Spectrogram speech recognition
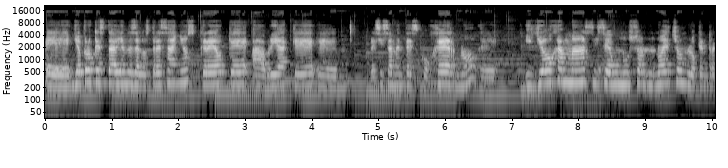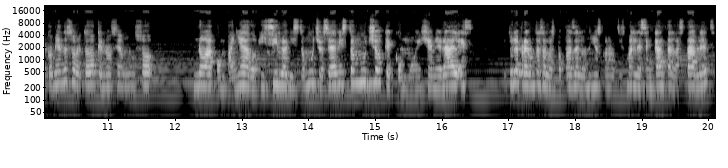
Eh, yo creo que está bien desde los tres años, creo que habría que eh, precisamente escoger, ¿no? Eh, y yo jamás hice un uso, no he hecho lo que recomiendo sobre todo que no sea un uso no acompañado, y sí lo he visto mucho, o sea, he visto mucho que como en general es, tú le preguntas a los papás de los niños con autismo, les encantan las tablets,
